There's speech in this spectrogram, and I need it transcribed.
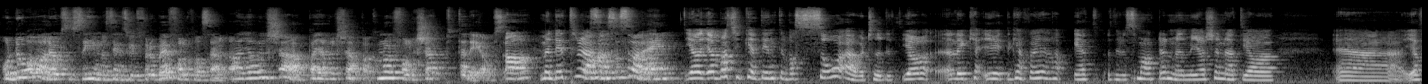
Och då var det också så himla sinnessjukt för då började folk vara såhär, ah, jag vill köpa, jag vill köpa. Kommer du ihåg folk köpte det också? Ja, men det tror jag... Och sen så sa det jag, jag bara tycker att det inte var så övertydligt. Jag, eller det kanske är att du är smartare än mig, men jag känner att jag... Eh, jag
